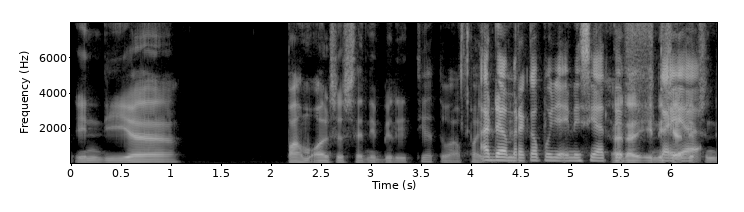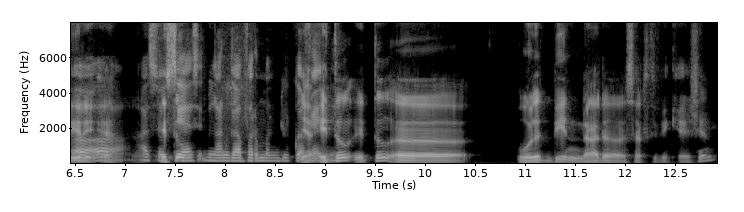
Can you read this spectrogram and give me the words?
India palm oil sustainability atau apa ya? Ada ya? mereka punya inisiatif Ada inisiatif kayak sendiri eh, ya. asosiasi dengan government juga Ya, kayaknya. itu itu eh, will it be another certification?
